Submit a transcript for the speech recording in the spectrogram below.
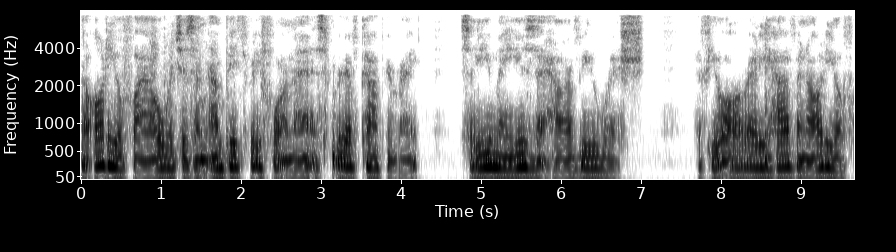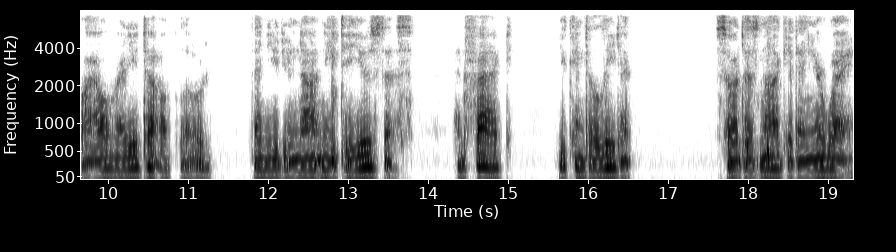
The audio file, which is an MP3 format, is free of copyright, so you may use it however you wish. If you already have an audio file ready to upload, then you do not need to use this. In fact, you can delete it, so it does not get in your way.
